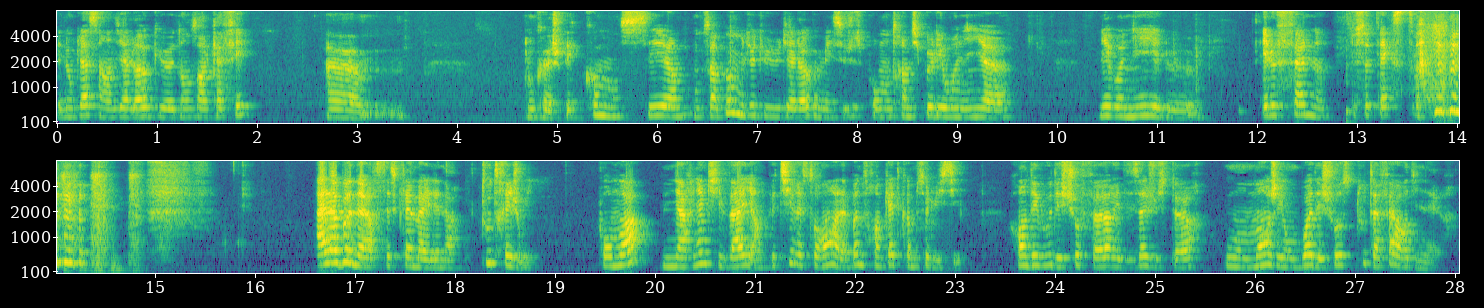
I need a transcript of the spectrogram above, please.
Et donc là, c'est un dialogue dans un café. Donc, je vais commencer. hein. Donc, c'est un peu au milieu du dialogue, mais c'est juste pour montrer un petit peu l'ironie, l'ironie et le, et le fun de ce texte. à la bonne heure, s'exclama Helena, toute réjouie. Pour moi, il n'y a rien qui vaille un petit restaurant à la bonne franquette comme celui-ci. Rendez-vous des chauffeurs et des ajusteurs, où on mange et on boit des choses tout à fait ordinaires.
